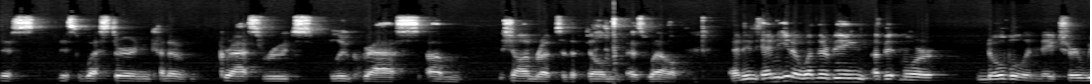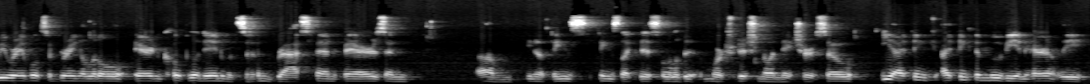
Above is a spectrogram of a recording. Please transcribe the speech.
this this western kind of grassroots bluegrass um, genre to the film as well. And in, and you know when they're being a bit more noble in nature, we were able to bring a little Aaron Copland in with some brass fanfares and um, you know things things like this a little bit more traditional in nature. So yeah, I think I think the movie inherently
